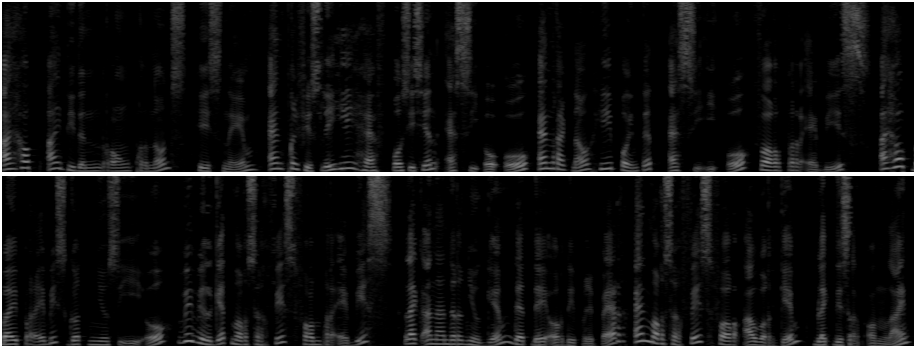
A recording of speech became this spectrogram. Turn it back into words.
I hope I didn't wrong pronounce his name and previously he have position as COO and right now he pointed as CEO for Per Abyss. I hope by Per Abyss got new CEO, we will get more service from Per Abyss like another new game that they already prepare and more service for our game Black Desert Online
